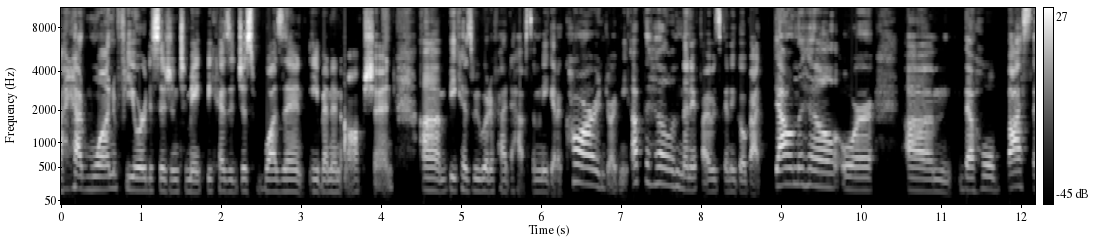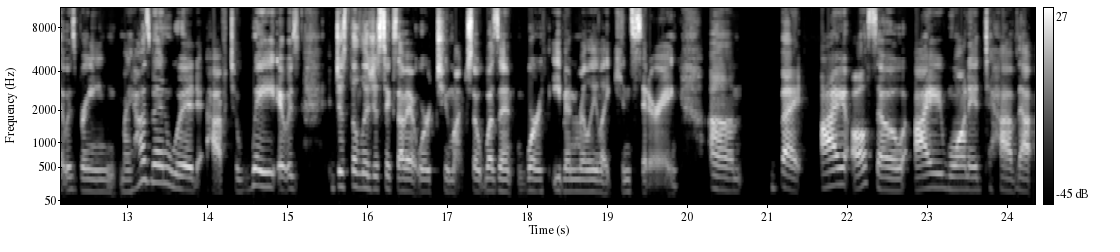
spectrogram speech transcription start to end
I had one fewer decision to make because it just wasn't even an option. Um, because we would have had to have somebody get a car and drive me up the hill. And then if I was going to go back down the hill or um, the whole bus that was bringing my husband would have to wait. It was just the logistics of it were too much. So it wasn't worth even really like considering. Um, but I also I wanted to have that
